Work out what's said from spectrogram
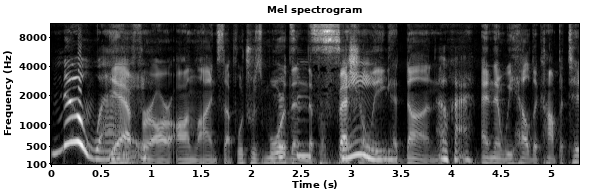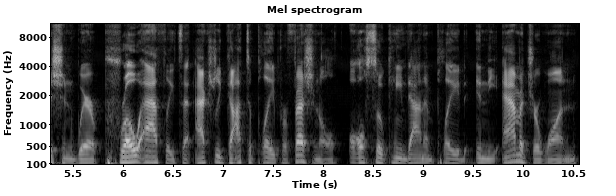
No way. Yeah, for our online stuff, which was more That's than the professional league had done. Okay. And then we held a competition where pro athletes that actually got to play professional also came down and played in the amateur one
